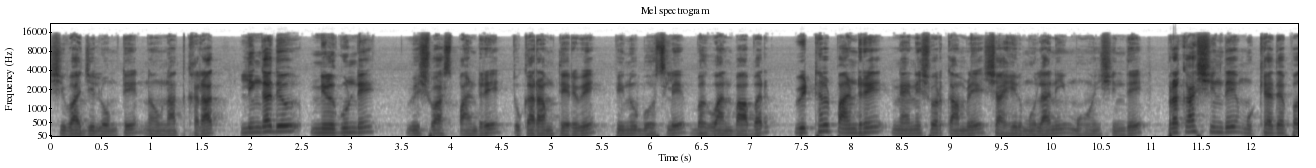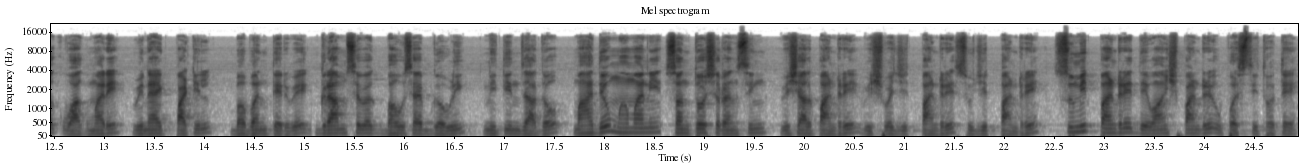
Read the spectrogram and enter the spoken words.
शिवाजी लोमटे नवनाथ खरात लिंगादेव निळगुंडे विश्वास पांढरे तुकाराम तेरवे पिनू भोसले भगवान बाबर विठ्ठल पांढरे ज्ञानेश्वर कांबळे शाहीर मुलानी मोहन शिंदे प्रकाश शिंदे मुख्याध्यापक वाघमारे विनायक पाटील बबन तेरवे ग्रामसेवक भाऊसाहेब गवळी नितीन जाधव महादेव महमाने संतोष रणसिंग विशाल पांढरे विश्वजित पांढरे सुजित पांढरे सुमित पांढरे देवांश पांढरे उपस्थित होते.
